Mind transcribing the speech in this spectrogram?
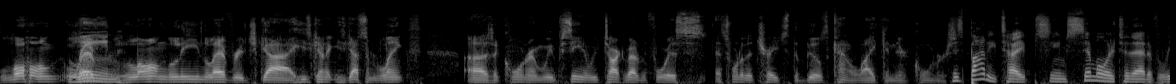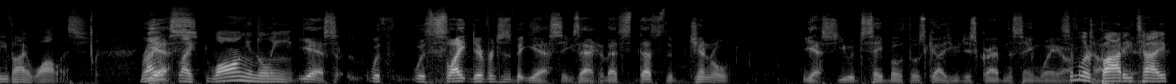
long, Lean. lev- long, lean leverage guy. He's gonna. He's got some length uh, as a corner, and we've seen it. We've talked about it before. This that's one of the traits the Bills kind of like in their corners. His body type seems similar to that of Levi Wallace, right? Yes. Like long and lean. Yes, with with slight differences, but yes, exactly. That's that's the general. Yes, you would say both those guys you would describe in the same way. Similar top of your body type.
